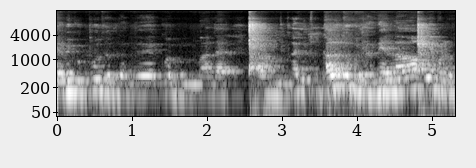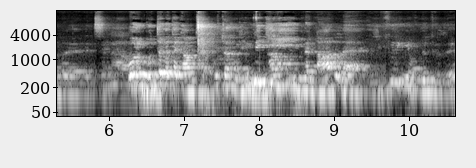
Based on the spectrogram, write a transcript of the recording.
எருமை குப்புதுல இருந்து அந்த கல் தூக்குதுல இருந்து எல்லாம் புகைப்படம் ஒரு புத்தகத்தை காமிச்சார். புத்தகம் இன்னைக்கு இந்த நாள்ல இவர் இங்க வந்திருக்கிறது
